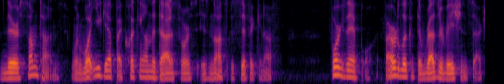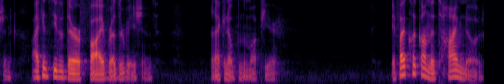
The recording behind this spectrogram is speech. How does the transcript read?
There are some times when what you get by clicking on the data source is not specific enough. For example, if I were to look at the reservations section, I can see that there are five reservations, and I can open them up here. If I click on the time node,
